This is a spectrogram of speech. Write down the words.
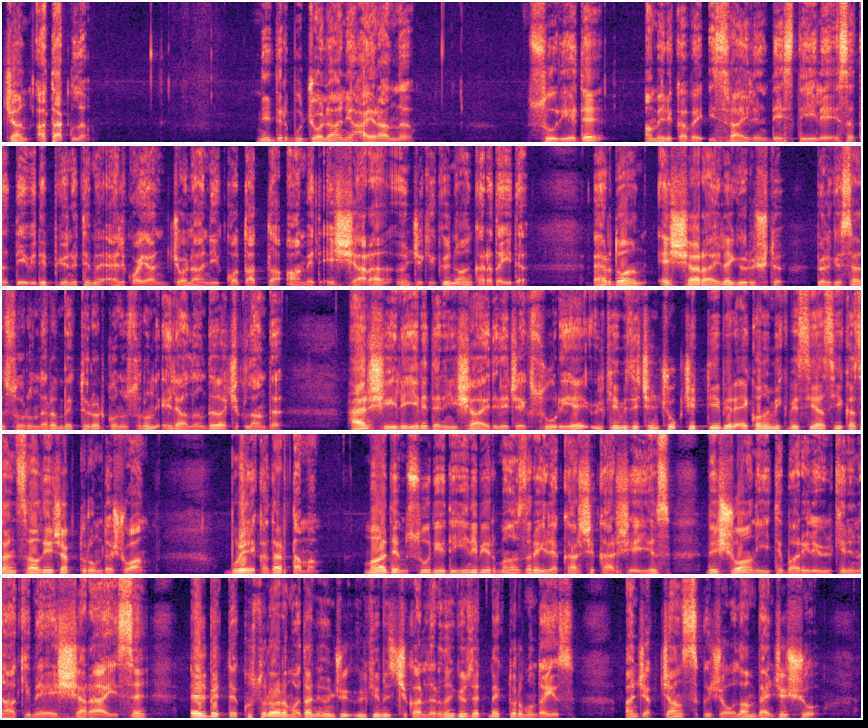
Can Ataklı Nedir bu Colani hayranlığı? Suriye'de Amerika ve İsrail'in desteğiyle Esad'ı devirip yönetime el koyan Colani Kotatlı Ahmet Eşşara önceki gün Ankara'daydı. Erdoğan Eşşara ile görüştü. Bölgesel sorunların ve terör konusunun ele alındığı açıklandı. Her şeyiyle yeniden inşa edilecek Suriye, ülkemiz için çok ciddi bir ekonomik ve siyasi kazanç sağlayacak durumda şu an. Buraya kadar tamam. Madem Suriye'de yeni bir manzara ile karşı karşıyayız ve şu an itibariyle ülkenin hakimi Eşşara ise elbette kusur aramadan önce ülkemiz çıkarlarını gözetmek durumundayız. Ancak can sıkıcı olan bence şu.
